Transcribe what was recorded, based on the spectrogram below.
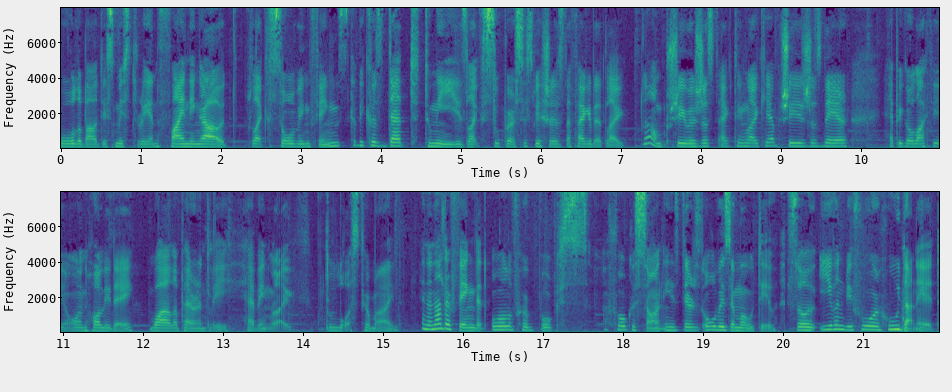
all about this mystery and finding out, like solving things? Because that to me is like super suspicious. The fact that like, no, she was just acting like, yep, she's just there, happy go lucky on holiday, while apparently having like lost her mind. And another thing that all of her books focus on is there's always a motive. So even before who done it,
